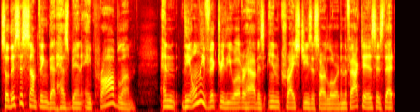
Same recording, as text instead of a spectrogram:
So, this is something that has been a problem. And the only victory that you will ever have is in Christ Jesus our Lord. And the fact is is that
